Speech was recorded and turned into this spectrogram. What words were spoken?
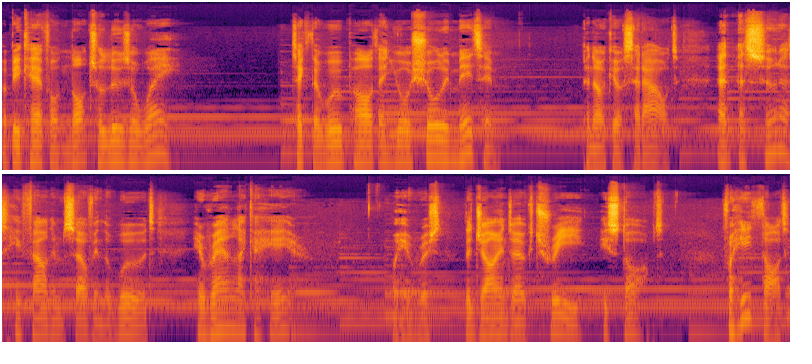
but be careful not to lose your way. Take the wood path and you'll surely meet him. Pinocchio set out and as soon as he found himself in the wood, he ran like a hare. When he reached the giant oak tree, he stopped, for he thought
